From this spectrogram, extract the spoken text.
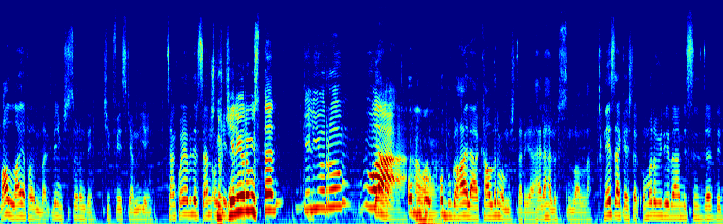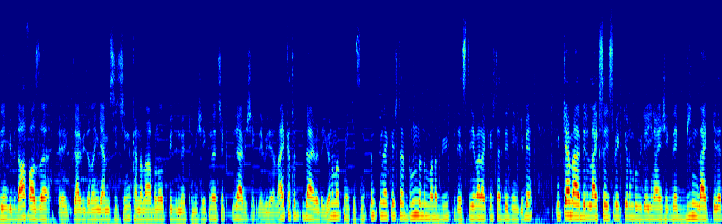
vallahi yaparım ben. Benim için sorun değil. Çift facecam'li yayın. Sen koyabilirsen okey. geliyorum üstten. Geliyorum. Vaa! O bugu, Aman o bugu hala kaldırmamışlar ya. Helal olsun valla. Neyse arkadaşlar umarım videoyu beğenmişsinizdir. Dediğim gibi daha fazla e, güzel videoların gelmesi için kanala abone olup bildirimleri tüm şeklinde açıp güzel bir şekilde videoya like atıp güzel bir de yorum atmayı kesinlikle unutmayın arkadaşlar. Bunların bana büyük bir desteği var arkadaşlar. Dediğim gibi mükemmel bir like sayısı bekliyorum. Bu video yine aynı şekilde 1000 like gelir.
